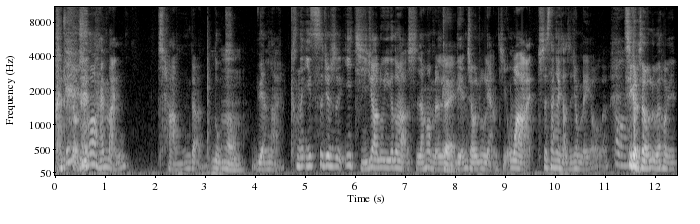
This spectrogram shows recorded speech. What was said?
我觉得有时候还蛮长的录制，嗯原来可能一次就是一集就要录一个多小时，然后我们连连轴录两集，哇，这三个小时就没有了。嗯，是有时候录到后面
